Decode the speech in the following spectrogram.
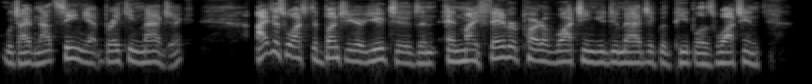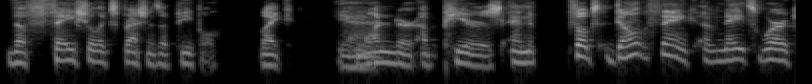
which I have not seen yet, Breaking Magic. I just watched a bunch of your YouTubes, and, and my favorite part of watching you do magic with people is watching the facial expressions of people. Like, yeah wonder appears. And folks, don't think of Nate's work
